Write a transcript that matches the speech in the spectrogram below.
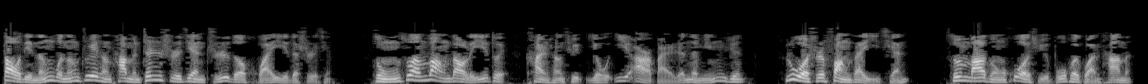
到底能不能追上他们，真是件值得怀疑的事情。总算望到了一队看上去有一二百人的明军。若是放在以前，孙把总或许不会管他们。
